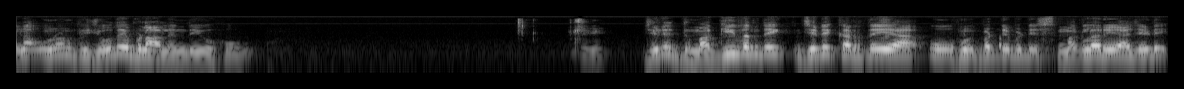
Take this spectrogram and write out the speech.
ਹਨਾ ਉਹਨਾਂ ਨੂੰ ਫਿਰ ਯੋਧੇ ਬਣਾ ਲੈਂਦੇ ਉਹ। ਜੀ। ਜਿਹੜੇ ਦਿਮਾਗੀ ਬੰਦੇ ਜਿਹੜੇ ਕਰਦੇ ਆ ਉਹ ਹੁਣ ਵੱਡੇ ਵੱਡੇ ਸਮਗਲਰ ਆ ਜਿਹੜੇ।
